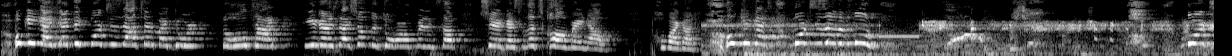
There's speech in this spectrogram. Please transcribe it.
Okay, guys, I think Morgz is outside of my door the whole time. Here, guys, I saw the door open and stuff. So, yeah, guys, let's call him right now. Oh my god. Okay, guys, Morgz is on the phone. Morgz,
